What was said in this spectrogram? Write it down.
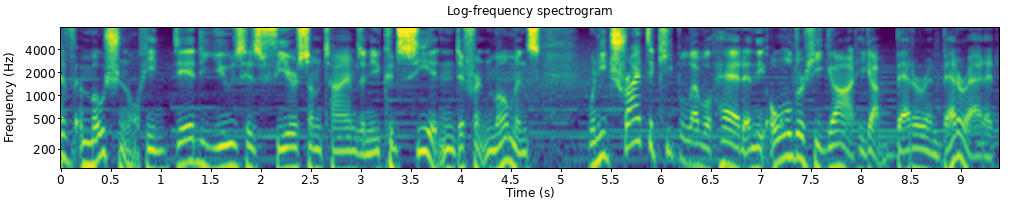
of emotional. He did use his fear sometimes, and you could see it in different moments when he tried to keep a level head, and the older he got, he got better and better at it.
